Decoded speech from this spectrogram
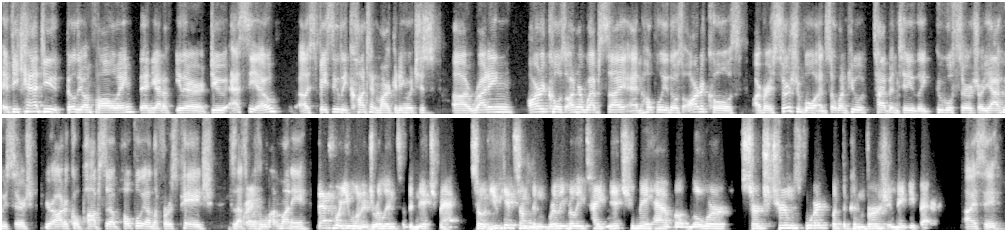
If you can't do build your own following, then you got to either do SEO, uh, it's basically content marketing, which is uh, writing articles on your website, and hopefully those articles are very searchable. And so when people type into like Google search or Yahoo search, your article pops up hopefully on the first page because that's right. worth a lot of money. That's where you want to drill into the niche, Matt. So if you get something mm-hmm. really, really tight niche, you may have a lower search terms for it, but the conversion may be better. I see.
